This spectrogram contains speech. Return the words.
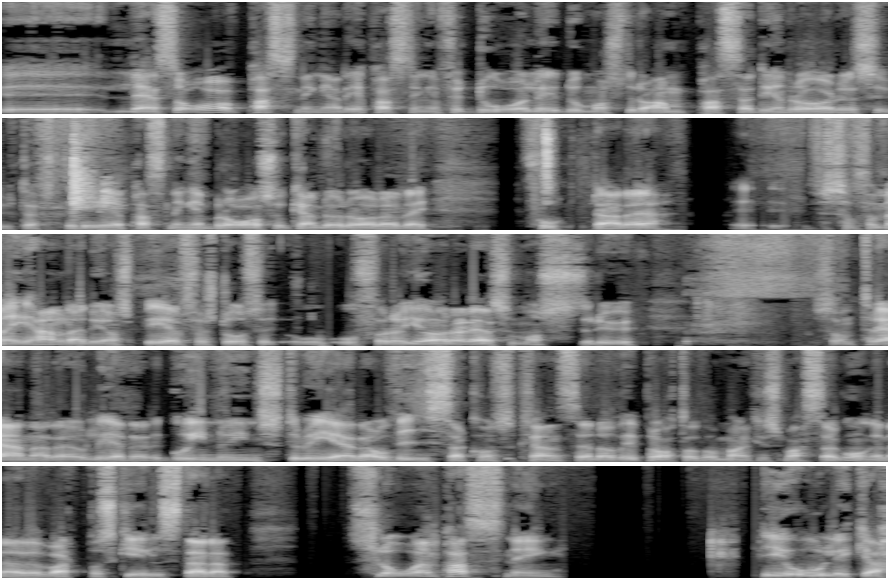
eh, läsa av passningar. Är passningen för dålig, då måste du anpassa din rörelse ut efter det. Är passningen bra så kan du röra dig fortare. Eh, så för mig handlar det om spelförståelse och, för att göra det så måste du som tränare och ledare gå in och instruera och visa konsekvenser. Det har vi pratat om Marcus massa gånger när vi varit på skills där att slå en passning i olika,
